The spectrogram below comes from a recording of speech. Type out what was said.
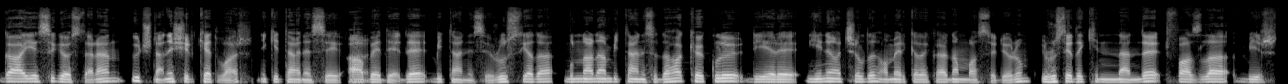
gayesi gösteren 3 tane şirket var. 2 tanesi evet. ABD'de, bir tanesi Rusya'da. Bunlardan bir tanesi daha köklü, diğeri yeni açıldı. Amerika'dakilerden bahsediyorum. Rusya'dakinden de fazla bir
